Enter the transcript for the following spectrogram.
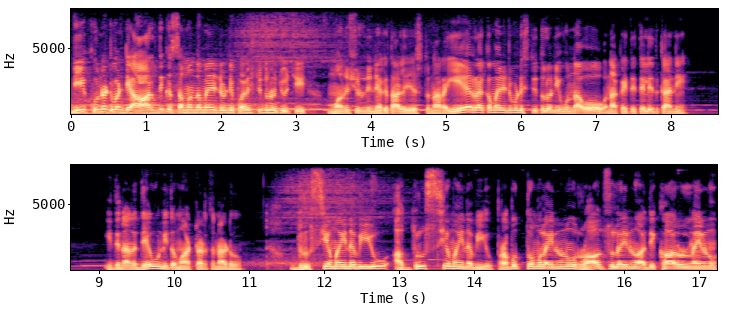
నీకున్నటువంటి ఆర్థిక సంబంధమైనటువంటి పరిస్థితులను చూసి మనుషులు నిన్ను ఎగతాళి చేస్తున్నారా? ఏ రకమైనటువంటి స్థితిలో నీవు ఉన్నావో నాకైతే తెలియదు కానీ ఇది నాన్న దేవుడు నీతో మాట్లాడుతున్నాడు. దృశ్యమైనవియు అదృశ్యమైనవియు ప్రభుత్వములైనను రాజులైనను అధికారులైనను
